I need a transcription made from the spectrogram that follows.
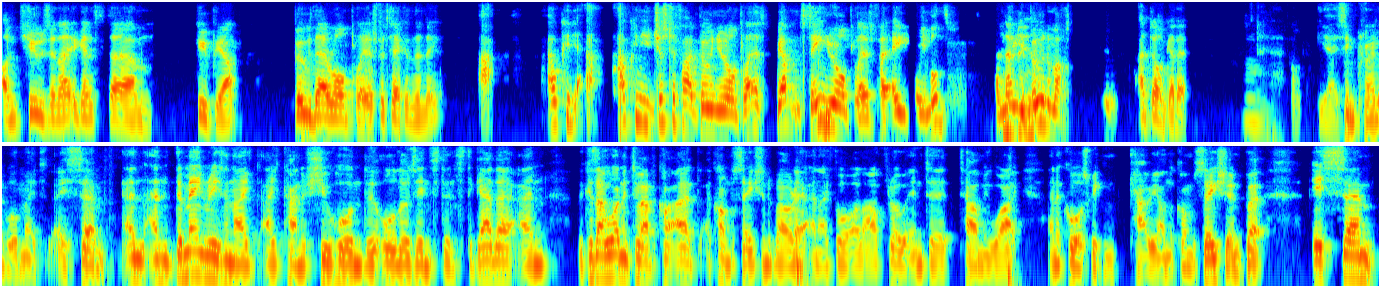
on Tuesday night against um, QPR, boo their own players for taking the knee. How- can you how can you justify booing your own players? We haven't seen your own players for 18 months, and now you're booing them after. I don't get it. Yeah, it's incredible, mate. It's um, and and the main reason I I kind of shoehorned the, all those incidents together, and because I wanted to have a, a, conversation about it, and I thought well, I'll throw it into tell me why, and of course we can carry on the conversation, but it's um.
